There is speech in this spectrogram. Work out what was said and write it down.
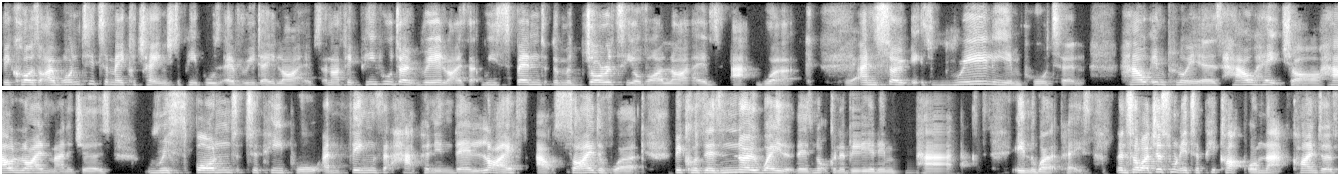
because I wanted to make a change to people's everyday lives. And I think people don't realize that we spend the majority of our lives at work. Yeah. And so it's really important how employers, how HR, how line managers respond to people and things that happen in their life outside of work, because there's no way that there's not going to be an impact in the workplace. And so I just wanted to pick up on that kind of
